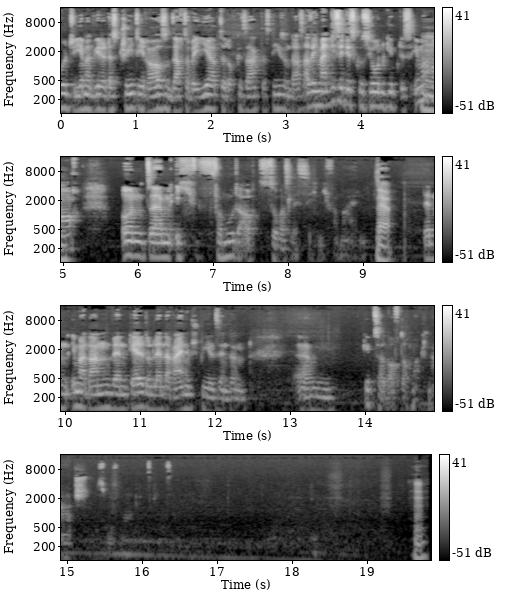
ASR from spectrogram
holt jemand wieder das Treaty raus und sagt, aber hier habt ihr doch gesagt, dass dies und das. Also ich meine, diese Diskussion gibt es immer Mhm. noch und ähm, ich vermute auch, sowas lässt sich nicht vermeiden. Ja. Denn immer dann, wenn Geld und Ländereien im Spiel sind, dann ähm, gibt es halt oft auch mal Knatsch. Das muss man auch ganz klar sagen.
